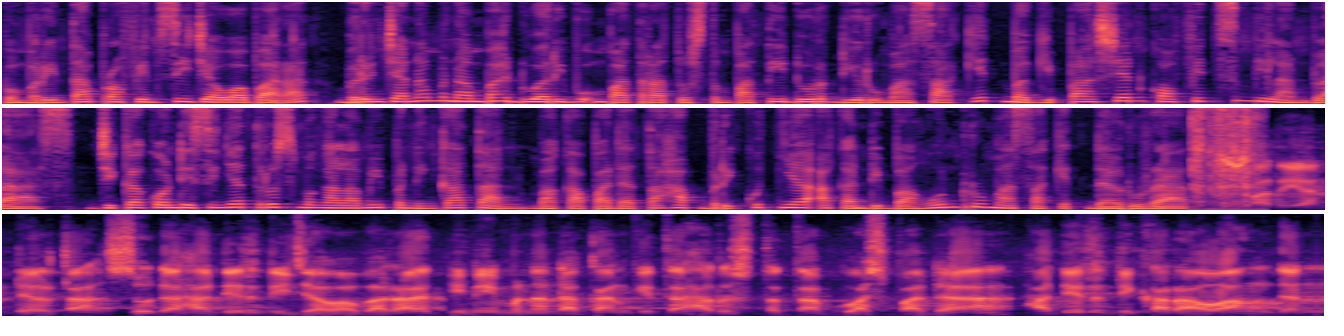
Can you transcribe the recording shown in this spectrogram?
pemerintah Provinsi Jawa Barat berencana menambah 2.400 tempat tidur di rumah sakit bagi pasien COVID-19. Jika kondisinya terus mengalami peningkatan, maka pada tahap berikutnya akan dibangun rumah sakit darurat. Varian Delta sudah hadir di Jawa Barat, ini menandakan kita harus tetap waspada, hadir di Karawang dan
